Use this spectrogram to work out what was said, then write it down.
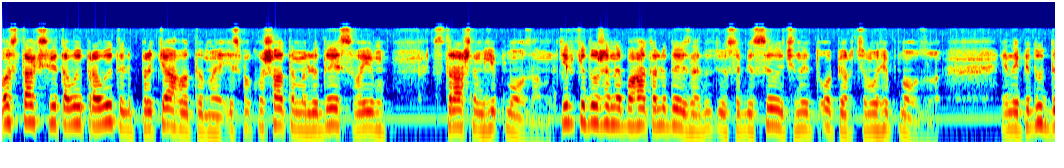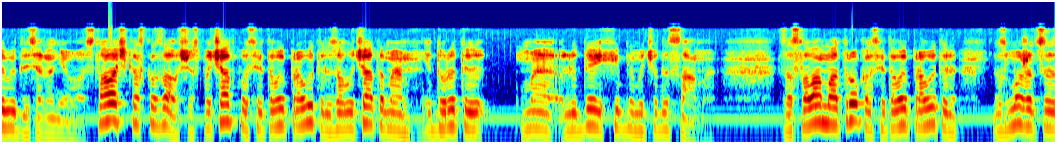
Ось так світовий правитель притягуватиме і спокушатиме людей своїм страшним гіпнозом. Тільки дуже небагато людей знайдуть у собі сили чинити опір цьому гіпнозу і не підуть дивитися на нього. Славочка сказав, що спочатку світовий правитель залучатиме і дуритиме людей хибними чудесами. За словами Атрока, світовий правитель зможе це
